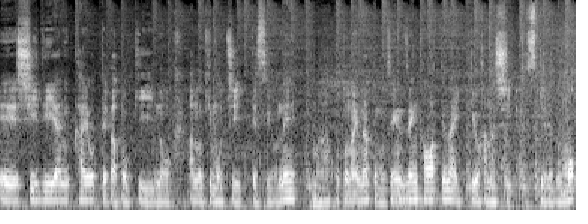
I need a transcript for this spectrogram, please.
えー、CD 屋に通ってた時のあの気持ちですよね。まあ大人になっても全然変わってないっていう話ですけれども。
